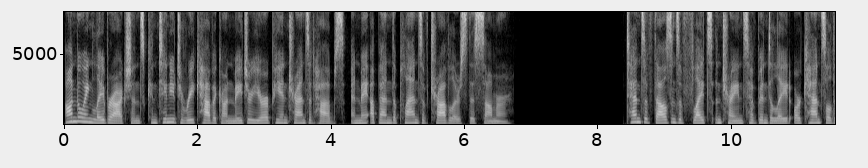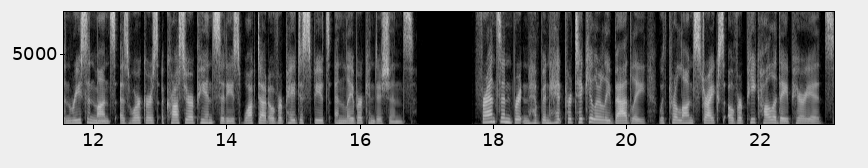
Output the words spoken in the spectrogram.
Ongoing labor actions continue to wreak havoc on major European transit hubs and may upend the plans of travelers this summer. Tens of thousands of flights and trains have been delayed or cancelled in recent months as workers across European cities walked out over pay disputes and labor conditions. France and Britain have been hit particularly badly, with prolonged strikes over peak holiday periods.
